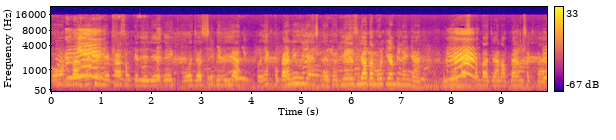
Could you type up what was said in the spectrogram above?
तो अभी बस देखें, ये फैसल के लिए ये एक और जर्सी भी ली है तो एक तो पहनी हुई है इसने तो ये ज़्यादा मोटियाँ भी नहीं हैं। तो ये बस बंदा जो है ना पहन सकता है।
